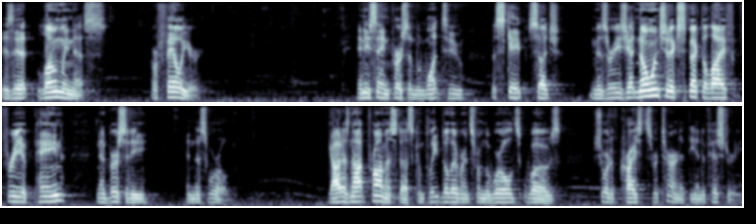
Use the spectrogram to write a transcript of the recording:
Is it loneliness or failure. Any sane person would want to escape such miseries, yet no one should expect a life free of pain and adversity in this world. God has not promised us complete deliverance from the world's woes short of Christ's return at the end of history.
